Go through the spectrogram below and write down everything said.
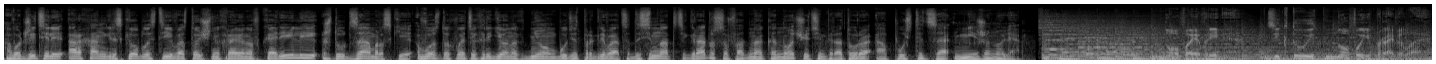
А вот жители Архангельской области и восточных районов Карелии ждут заморозки. Воздух в этих регионах днем будет прогреваться до 17 градусов, однако ночью температура опустится ниже нуля. Новое время диктует новые правила –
